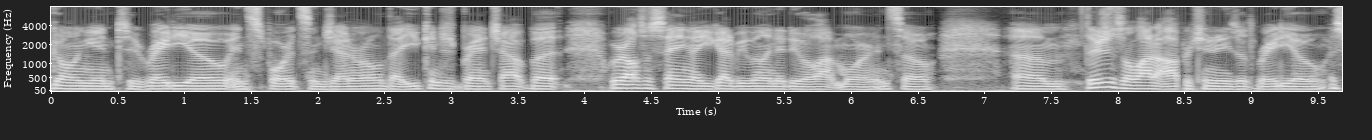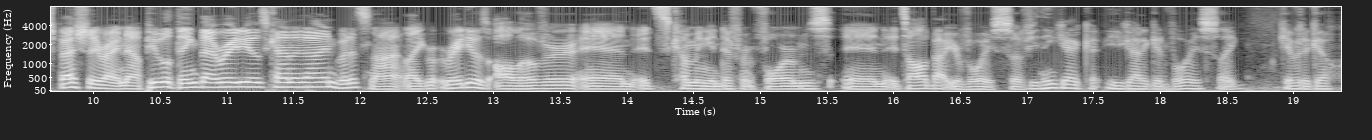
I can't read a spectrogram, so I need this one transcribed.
going into radio and sports in general that you can just branch out. But we're also saying that you got to be willing to do a lot more. And so um, there's just a lot of opportunities with radio, especially right now. People think that radio is kind of dying, but it's not. Like radio is all over, and it's coming in different forms, and it's all about your voice. So if you think you got, you got a good voice, like give it a go.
